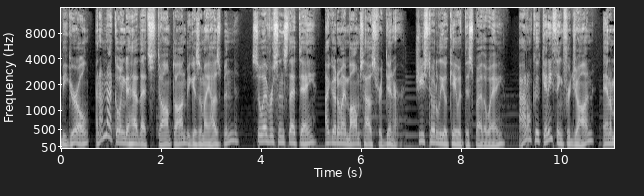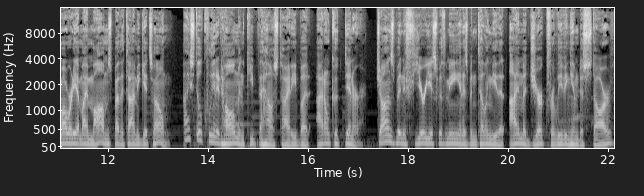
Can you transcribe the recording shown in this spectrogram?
Be girl, and I'm not going to have that stomped on because of my husband. So ever since that day, I go to my mom's house for dinner. She's totally okay with this, by the way. I don't cook anything for John, and I'm already at my mom's by the time he gets home. I still clean at home and keep the house tidy, but I don't cook dinner. John's been furious with me and has been telling me that I'm a jerk for leaving him to starve.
